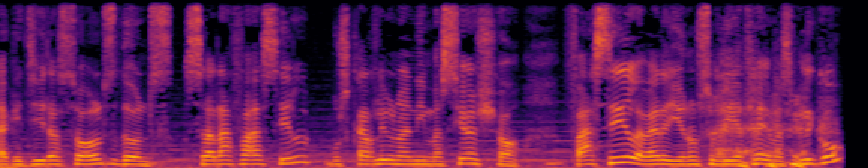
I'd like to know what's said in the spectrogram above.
aquests girassols, doncs serà fàcil buscar-li una animació a això. Fàcil, a veure, jo no ho sabria fer, m'explico?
